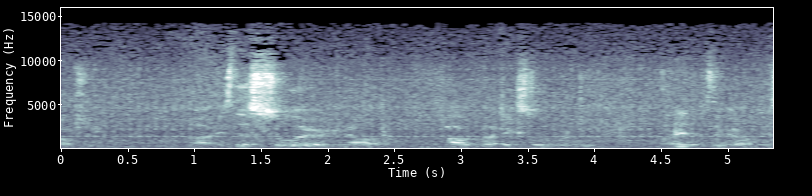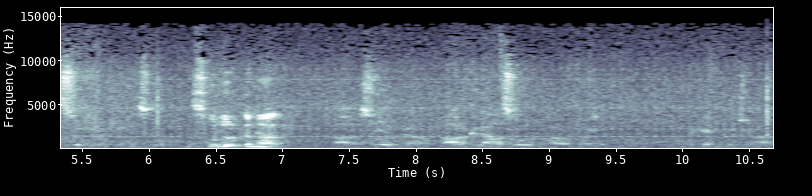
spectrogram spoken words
option. Uh, is the solar canal power project still working? Or is the government still working on solar? The solar canal. Uh, solar canal, uh, canal solar power project, like in Gujarat.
